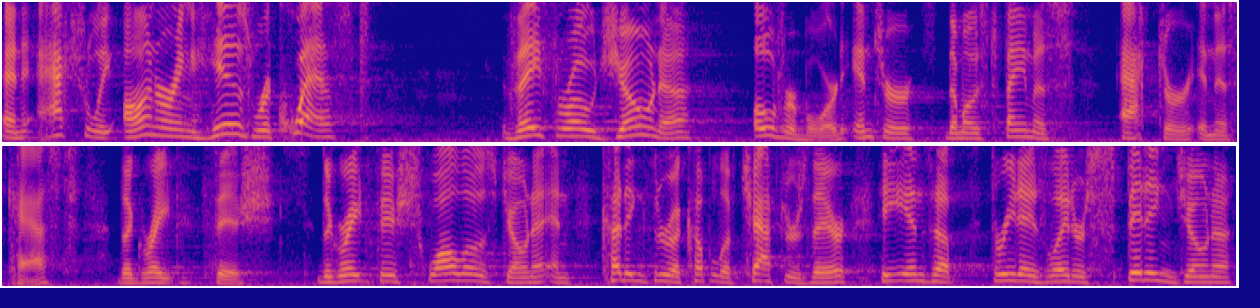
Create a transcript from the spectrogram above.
and actually honoring his request they throw Jonah overboard. Enter the most famous actor in this cast, the great fish. The great fish swallows Jonah, and cutting through a couple of chapters there, he ends up three days later spitting Jonah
